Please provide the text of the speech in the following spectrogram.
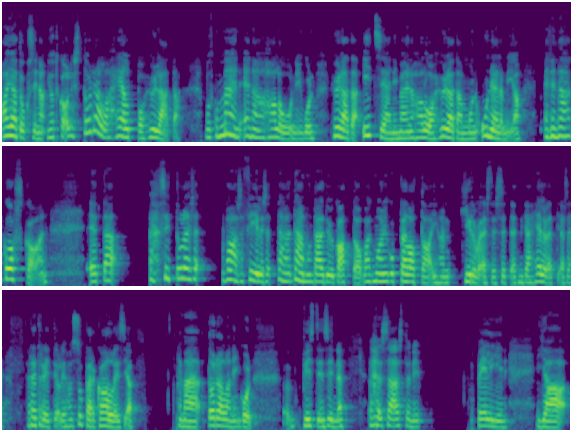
ajatuksina, jotka olisi todella helppo hylätä, mutta kun mä en enää halua niin kun, hylätä itseäni, mä en halua hylätä mun unelmia, en enää koskaan. Että sitten tulee se vaan se fiilis, että tämä, tämä mun täytyy katsoa, vaikka mua niin pelottaa ihan hirveästi sitten, että mitä helvettiä se retriitti oli ihan superkallis ja, ja mä todella niin pistin sinne säästöni peliin ja,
